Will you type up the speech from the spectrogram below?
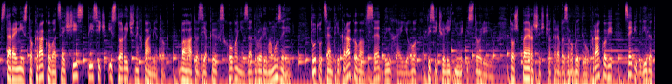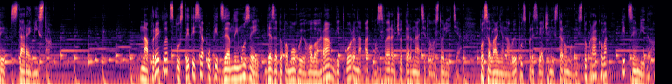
Старе місто Кракова це 6 тисяч історичних пам'яток, багато з яких сховані за дверима музеїв. Тут, у центрі Кракова, все дихає його тисячолітньою історією. Тож перше, що треба зробити у Кракові, це відвідати старе місто. Наприклад, спуститися у підземний музей, де за допомогою голограм відтворена атмосфера 14 століття. Посилання на випуск, присвячений старому місту Кракова, під цим відео.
